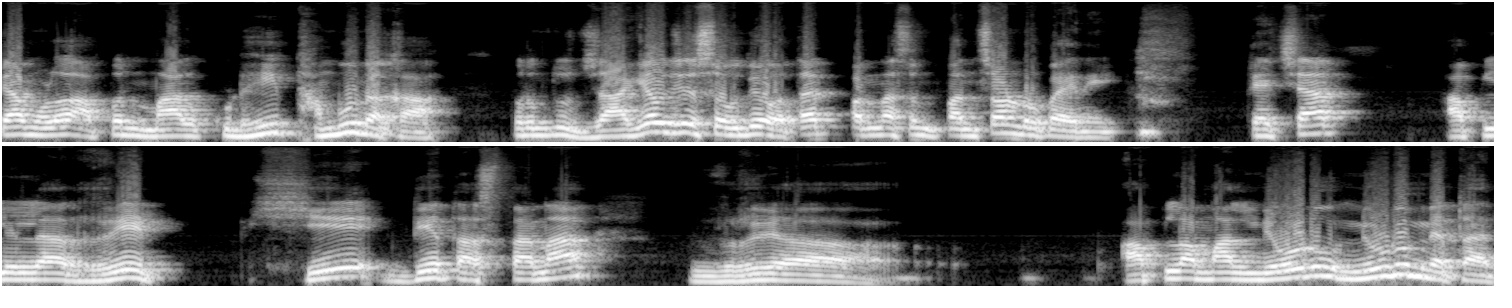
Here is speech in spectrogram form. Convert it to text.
त्यामुळं आपण माल कुठेही थांबू नका. परंतु जाग्यावर जे सौदे होत आहेत पन्नास आणि पंचावन्न रुपयाने त्याच्यात आपल्याला रेट हे देत असताना आपला माल निवडून निवडून नेतात.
